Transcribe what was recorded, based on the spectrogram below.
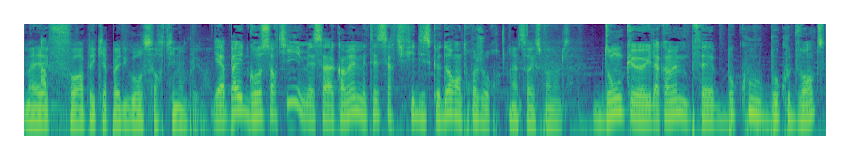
Mais il faut rappeler qu'il n'y a pas eu de grosse sortie non plus. Il n'y a pas eu de grosse sortie, mais ça a quand même été certifié disque d'or en trois jours. Ah, c'est vrai que c'est pas mal ça. Donc euh, il a quand même fait beaucoup beaucoup de ventes.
